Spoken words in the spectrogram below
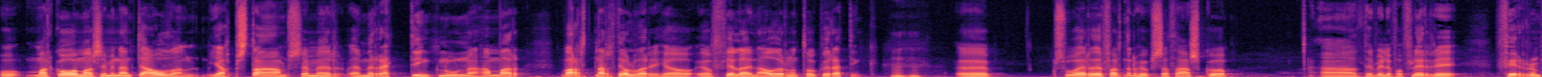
og Mark Ómar sem ég nefndi áðan Japp Stam sem er, er með redding núna, hann var varnarþjálfari hjá, hjá félaginu áður en hann tók við redding. Mhm. uh, svo eru þeir farnir að hugsa það sko að þeir vilja fá fleiri fyrrum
